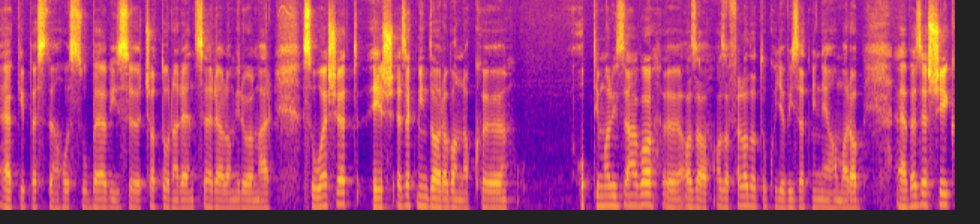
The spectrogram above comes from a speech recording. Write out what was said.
elképesztően hosszú belvíz csatorna rendszerrel, amiről már szó esett, eset, és ezek mind arra vannak optimalizálva, az a, az a feladatuk, hogy a vizet minél hamarabb elvezessék,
